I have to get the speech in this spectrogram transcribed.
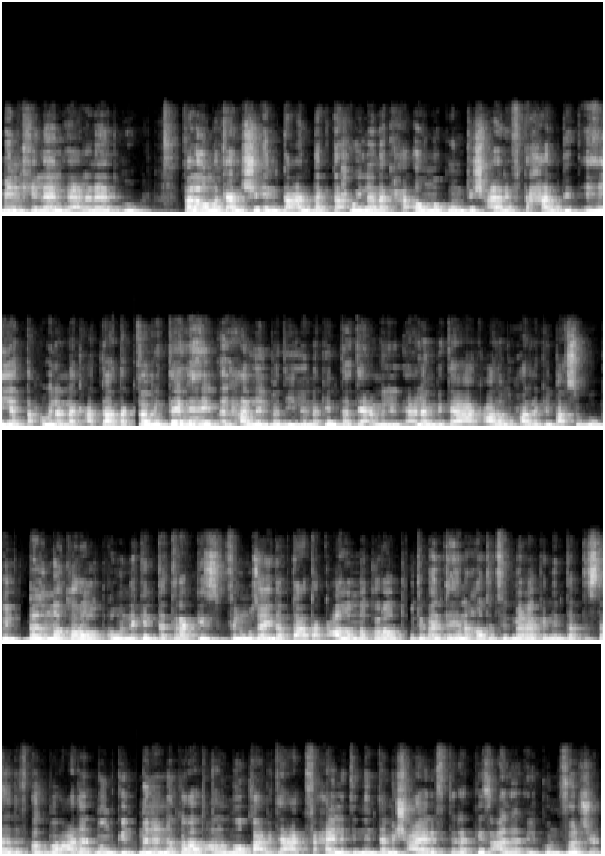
من خلال إعلانات جوجل. فلو ما كانش أنت عندك تحويلة ناجحة أو ما كنتش عارف تحدد إيه هي التحويلة الناجحة بتاعتك فبالتالي هيبقى الحل البديل إنك أنت تعمل الإعلان بتاعك على محرك البحث جوجل بالنقرات أو إنك أنت تركز في المزايدة بتاعتك على النقرات وتبقى أنت هنا حاطط في دماغك إن أنت بتستهدف أكبر عدد ممكن من النقرات على الموقع بتاعك في حالة إن أنت مش عارف تركز على ال conversion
